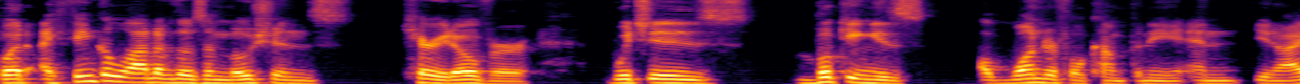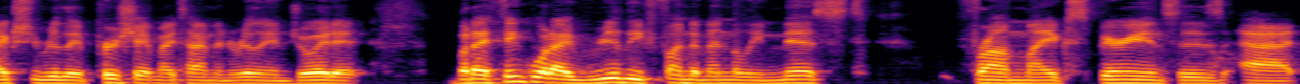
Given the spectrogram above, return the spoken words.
But i think a lot of those emotions carried over which is booking is a wonderful company. And you know i actually really appreciate my time and really enjoyed it. But i think what i really fundamentally missed from my experiences at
